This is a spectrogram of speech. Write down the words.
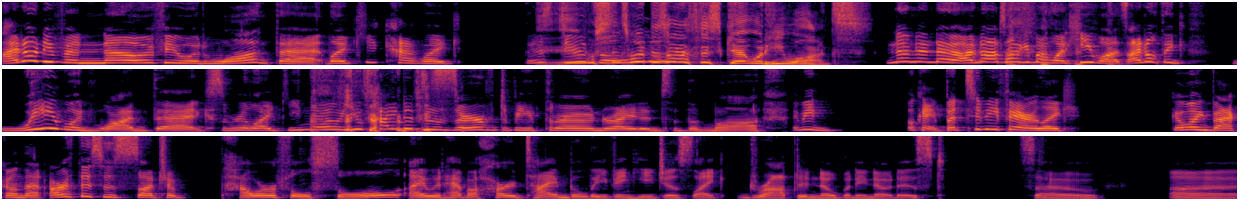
I don't even know if he would want that. Like, you kind of like this Well, dude's a since when does arthas get what he wants no, no, no. I'm not talking about what he wants. I don't think we would want that because we're like, you know, you kind of be- deserve to be thrown right into the maw. I mean, okay, but to be fair, like going back on that, Arthas is such a powerful soul. I would have a hard time believing he just like dropped and nobody noticed. So, uh,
